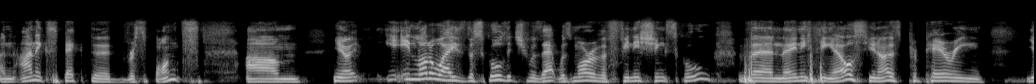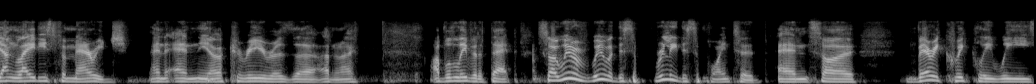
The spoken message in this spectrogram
an unexpected response. Um, you know, in a lot of ways, the school that she was at was more of a finishing school than anything else. You know, it's preparing young ladies for marriage and and you know a career as I don't know. I will leave it at that. So we were we were dis really disappointed, and so very quickly we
